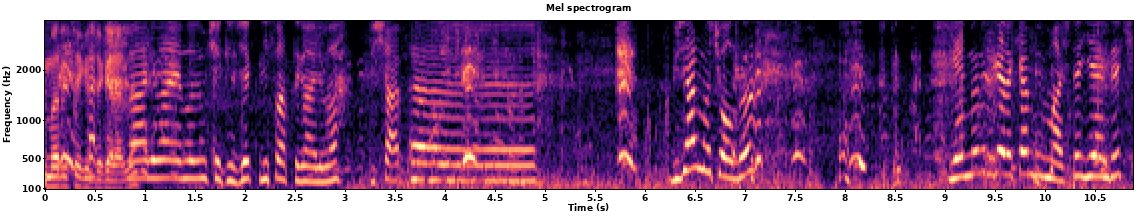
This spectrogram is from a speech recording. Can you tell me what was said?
MR'ı çekilecek herhalde. Galiba emabim çekilecek. Lif attı galiba. Dışarısından dolayı Ee, güzel maç oldu. Yenmemiz gereken bir maçtı. Yendik.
